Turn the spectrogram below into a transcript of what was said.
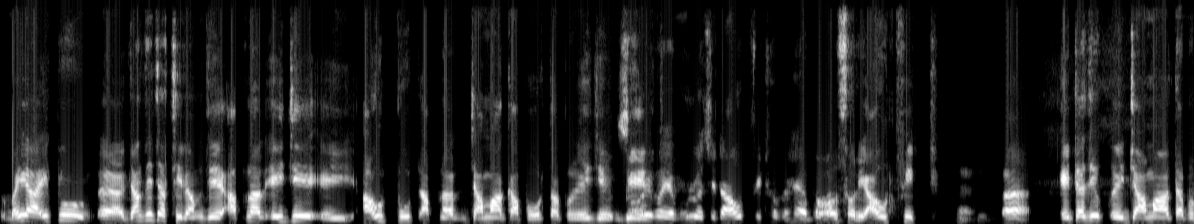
ভাইয়া একটু জানতে চাচ্ছিলাম যে আপনার এই যে এই আউটপুট আপনার জামা কাপড় তারপরে এই যে বেল্ট ভাইয়া ভুল হয়েছে এটা আউটফিট হবে হ্যাঁ সরি আউটফিট হ্যাঁ। হ্যাঁ এটা যে এই জামা তারপর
